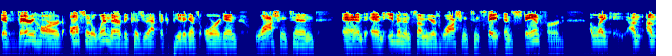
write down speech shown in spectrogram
It's very hard also to win there because you have to compete against Oregon, Washington, and and even in some years Washington State and Stanford. Like um, um,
